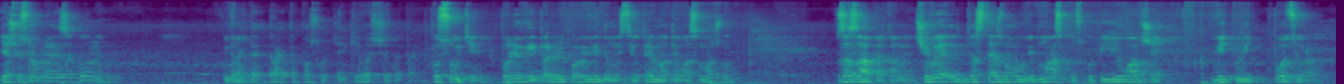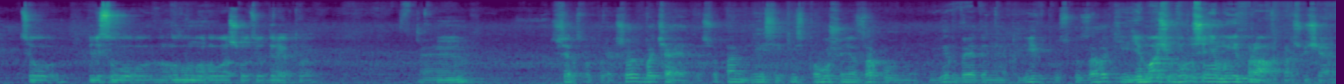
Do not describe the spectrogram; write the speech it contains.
Я щось роблю незаконне? Ні. Давайте, давайте по суті, які у вас ще питання? По суті, польові перелікові відомості отримати у вас можна? За запитами. Чи ви дасте знову відмазку, скопіювавши відповідь поцюра цього лісового головного вашого цього директора? Е, Мгм. Ще раз повторю, якщо ви бачаєте, що там є якісь порушення закону, відведення, відпуску, заготівлі. Я бачу порушення моїх прав в першу чергу,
